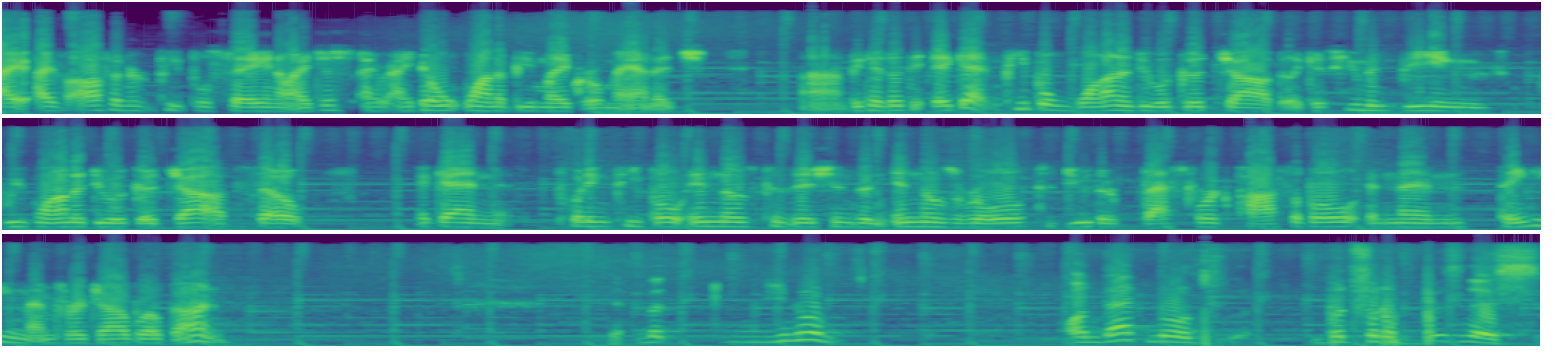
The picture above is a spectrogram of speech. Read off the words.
I, have often heard people say, you know, I just, I, I don't want to be micromanaged. Uh, because again, people want to do a good job. Like as human beings, we want to do a good job. So, again, putting people in those positions and in those roles to do their best work possible and then thanking them for a job well done. Yeah, but you know, on that note, but for a business,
